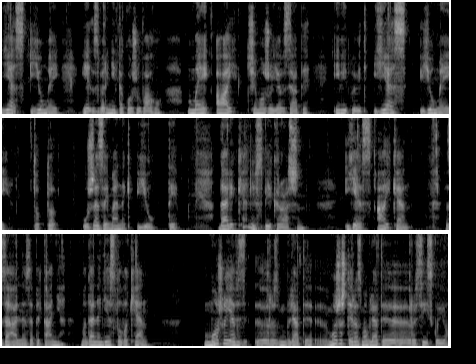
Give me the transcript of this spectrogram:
Yes, you may. І зверніть також увагу, may I, чи можу я взяти, і відповідь Yes, you may. Тобто уже займенник you, ти. Далі, can you speak Russian? Yes, I can. Загальне запитання, модальне дієслово can. Можу я розмовляти, можеш ти розмовляти е, російською?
